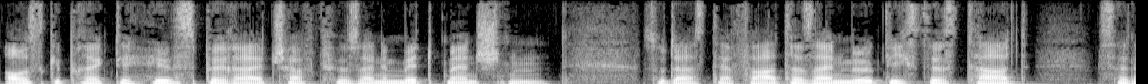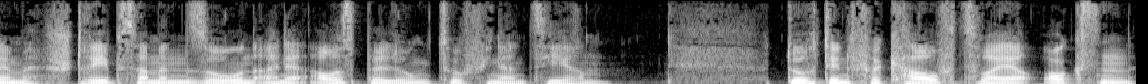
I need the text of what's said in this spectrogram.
ausgeprägte Hilfsbereitschaft für seine Mitmenschen, so dass der Vater sein Möglichstes tat, seinem strebsamen Sohn eine Ausbildung zu finanzieren. Durch den Verkauf zweier Ochsen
